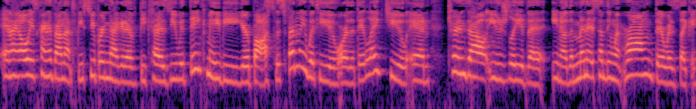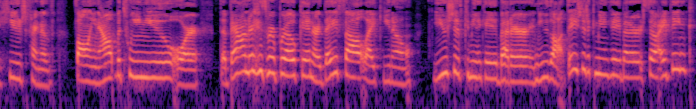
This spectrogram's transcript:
And I always kind of found that to be super negative because you would think maybe your boss was friendly with you or that they liked you. And turns out usually that, you know, the minute something went wrong, there was like a huge kind of falling out between you or the boundaries were broken or they felt like, you know, you should have communicated better and you thought they should have communicated better. So I think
